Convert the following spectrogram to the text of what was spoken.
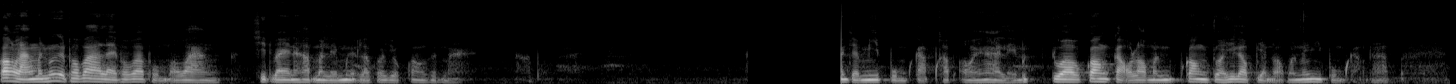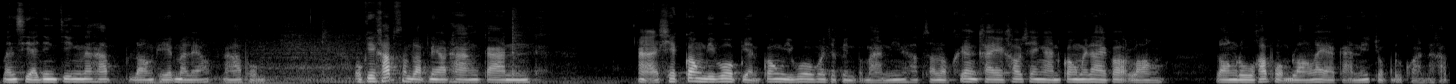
กล้องหลังมันมืดเพราะว่าอะไร เพราะว่าผมเอาวางชิดไว้นะครับ มันเลยมืดแล้วก็ยกกล้องขึ้นมานะครับมันจะมีปุ่มกลับครับ เอาง่ายๆเลยตัวกล้องเก่าเรามันกล้องตัวที่เราเปลี่ยนออกมันไม่มีปุ่มกลับนะครับ มันเสียจริง ๆ นะครับ ลองเทสมาแล้วนะครับผม โอเคครับสำหรับแนวทางการเช็คกล้อง vivo เปลี่ยนกล้อง vivo ก็จะเป็นประมาณนี้นะครับสำหรับเครื่องใครเข้าใช้งานกล้องไม่ได้ก็ลองลองดูครับผมลองไล่อาการนี้จบดูก่อนนะครับ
